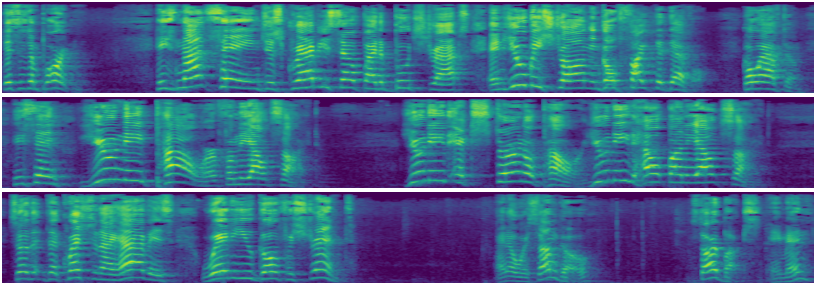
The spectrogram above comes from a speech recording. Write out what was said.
This is important. He's not saying just grab yourself by the bootstraps and you be strong and go fight the devil. Go after him. He's saying you need power from the outside. You need external power. You need help on the outside. So the, the question I have is, where do you go for strength? I know where some go. Starbucks. Amen.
